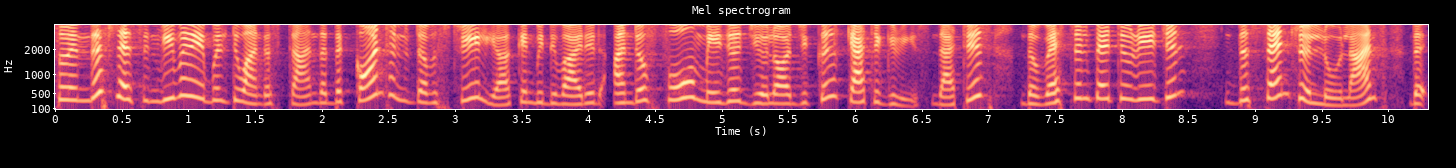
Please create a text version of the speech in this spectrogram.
So in this lesson, we were able to understand that the continent of Australia can be divided under four major geological categories. That is the Western Plateau region, the Central Lowlands, the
